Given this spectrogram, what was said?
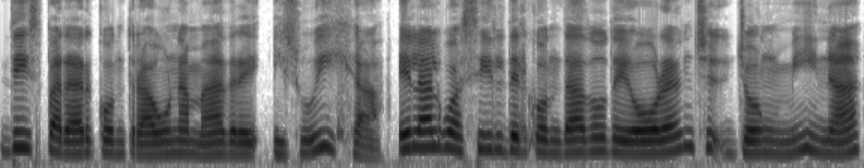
disparar contra una madre y su hija. El alguacil del condado de Orange, John Mina,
